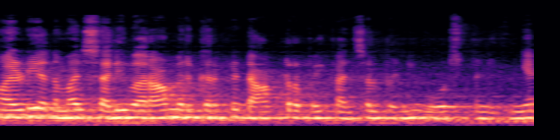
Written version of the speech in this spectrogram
மறுபடியும் அந்த மாதிரி சளி வராமல் இருக்கிறதுக்கு டாக்டரை போய் கன்சல்ட் பண்ணி ஓட்ஸ் பண்ணிக்கோங்க.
